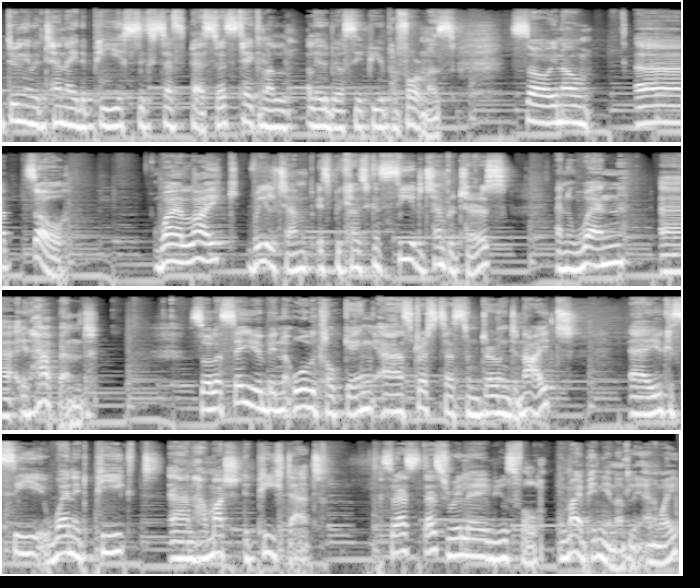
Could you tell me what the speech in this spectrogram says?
doing it in 1080p 60 fps, so it's taking a, a, little bit of CPU performance. So, you know, uh, so why I like RealTemp is because you can see the temperatures and when uh, it happened. So let's say you've been overclocking and stress testing during the night, uh, you can see when it peaked and how much it peaked at. So that's that's really useful, in my opinion at least, anyway.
